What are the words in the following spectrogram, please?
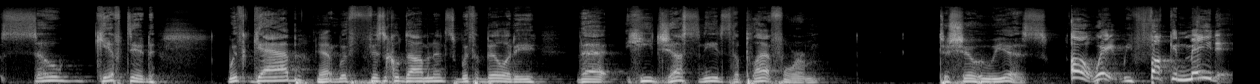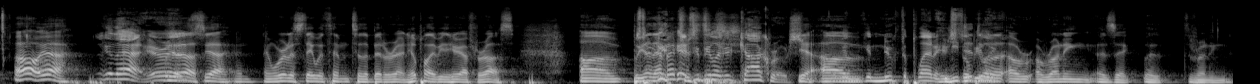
so gifted with gab Yep. and with physical dominance, with ability that he just needs the platform to show who he is. Oh, wait, we fucking made it. Oh yeah, Look at that. Here it Look at is. us, yeah, and, and we're gonna stay with him to the bitter end. He'll probably be here after us. Um, but yeah, that match it was should be like a cockroach. Yeah, We can- um, we can nuke the planet. He'd he still did be do like, a, a, a running is it uh, the running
